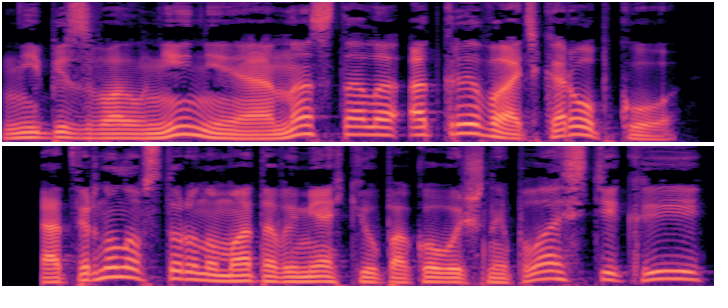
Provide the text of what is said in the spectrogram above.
Не без волнения она стала открывать коробку, отвернула в сторону матовый мягкий упаковочный пластик и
